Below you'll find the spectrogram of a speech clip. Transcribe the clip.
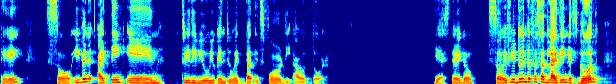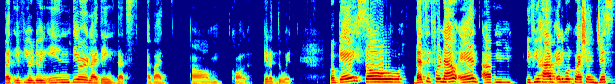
Okay, so even I think in 3D view you can do it, but it's for the outdoor. Yes, there you go. So if you're doing the facade lighting, it's good. But if you're doing interior lighting, that's a bad um, call. Cannot do it. Okay, so that's it for now. And um, if you have any more questions, just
